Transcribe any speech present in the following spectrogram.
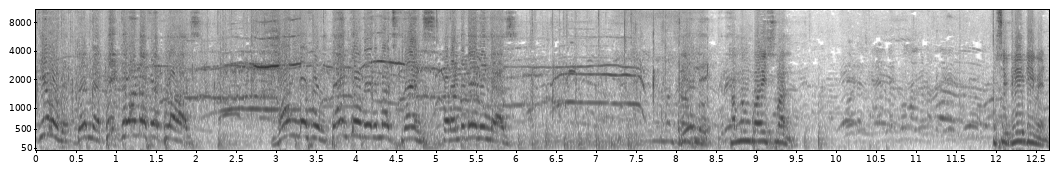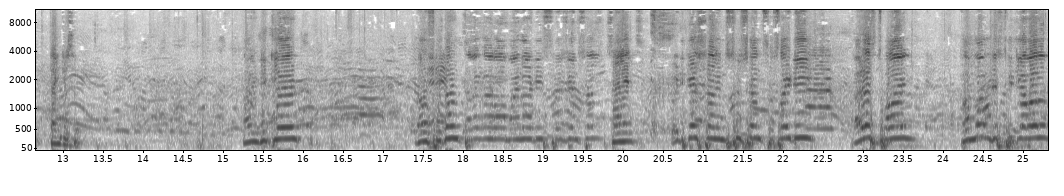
Together and give them a big round of applause. Wonderful. Thank you very much, friends, for entertaining us. Really. Come on, boys, one. It's a great event. Thank you, sir. I declare the second Telangana Minorities Residential Silence. Educational Institution Society arrest while Khammam district level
